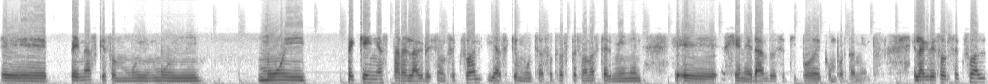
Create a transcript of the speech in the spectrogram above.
eh, penas que son muy, muy, muy pequeñas para la agresión sexual y hace que muchas otras personas terminen eh, generando ese tipo de comportamientos. El agresor sexual,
